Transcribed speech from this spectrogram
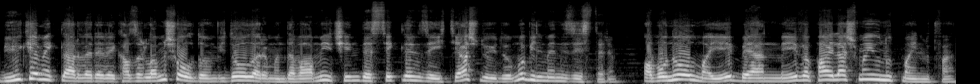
Büyük emekler vererek hazırlamış olduğum videolarımın devamı için desteklerinize ihtiyaç duyduğumu bilmenizi isterim. Abone olmayı, beğenmeyi ve paylaşmayı unutmayın lütfen.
